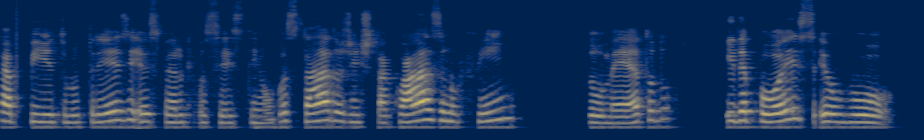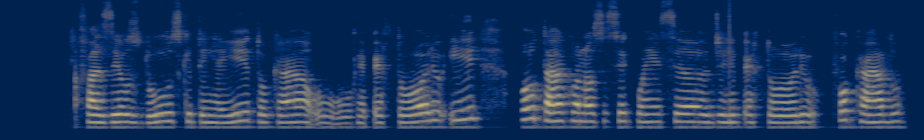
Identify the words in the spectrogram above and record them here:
capítulo 13. Eu espero que vocês tenham gostado. A gente está quase no fim do método. E depois eu vou fazer os duos que tem aí, tocar o, o repertório e voltar com a nossa sequência de repertório focado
